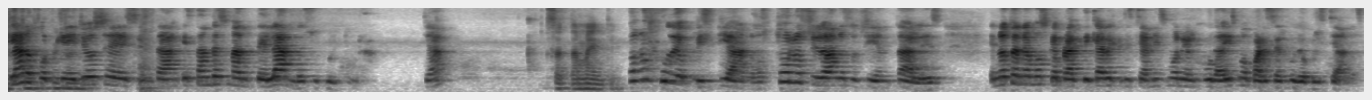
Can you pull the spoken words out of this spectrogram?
claro, porque ellos se, están, están desmantelando su cultura, ¿ya? Exactamente. Todos los judeocristianos, todos los ciudadanos occidentales, no tenemos que practicar el cristianismo ni el judaísmo para ser judeocristianos.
